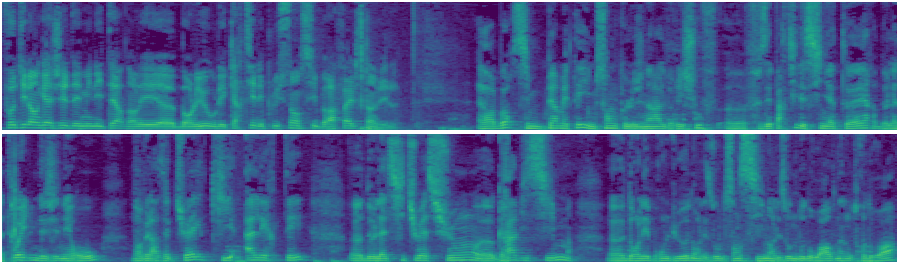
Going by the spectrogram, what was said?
Faut-il engager des militaires dans les euh, banlieues ou les quartiers les plus sensibles? Raphaël Steinville. Alors d'abord, si vous me permettez, il me semble que le général de Richouf euh, faisait partie des signataires de la tribune oui. des généraux dans Valeurs Actuelles qui alertait euh, de la situation euh, gravissime euh, dans les banlieues, dans les zones sensibles, dans les zones de droit ou d'un autre droit.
